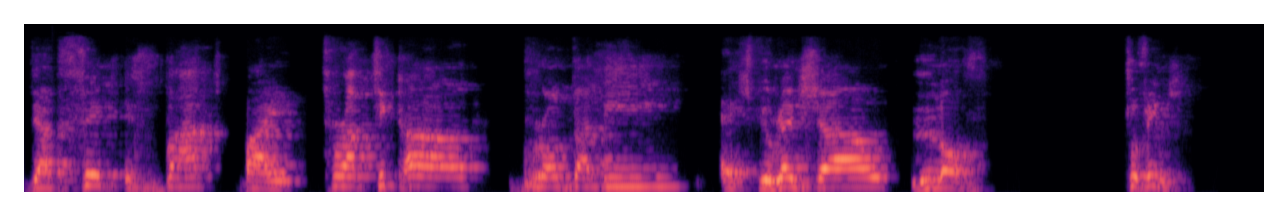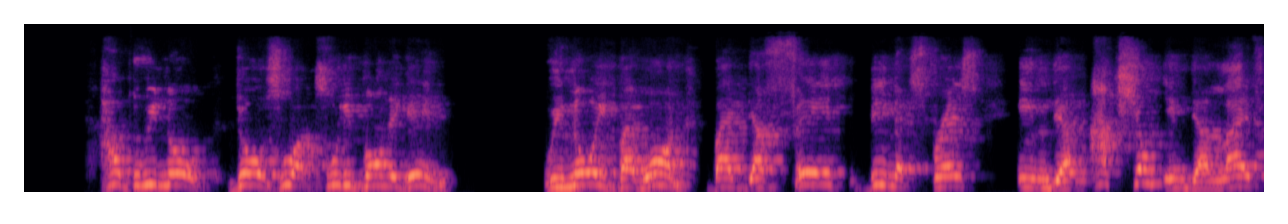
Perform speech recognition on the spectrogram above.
their faith is backed by practical, brotherly, experiential love. Two things. How do we know those who are truly born again? We know it by one, by their faith being expressed in their action, in their life,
